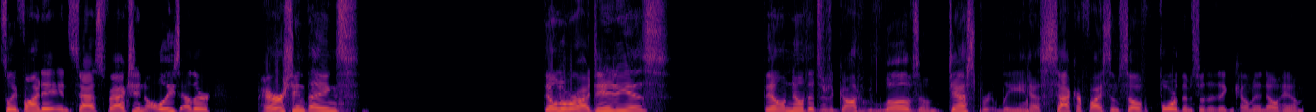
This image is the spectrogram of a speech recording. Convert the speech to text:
So they find it in satisfaction, all these other perishing things. They don't know where identity is. They don't know that there's a God who loves them desperately and has sacrificed himself for them so that they can come and know him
